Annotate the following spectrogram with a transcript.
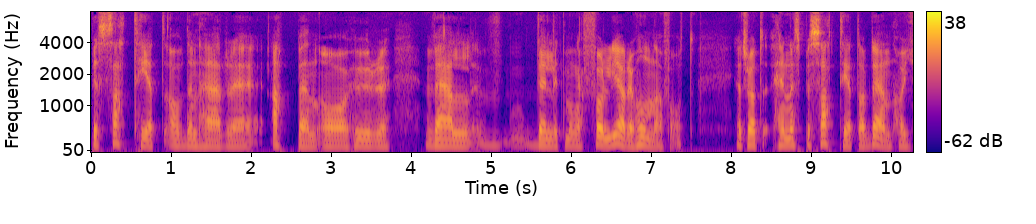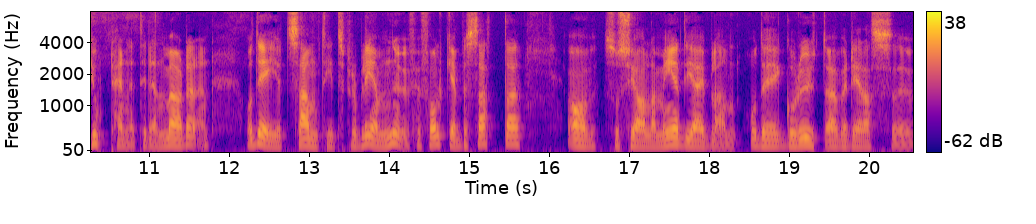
besatthet av den här eh, appen och hur väl väldigt många följare hon har fått. Jag tror att hennes besatthet av den har gjort henne till den mördaren. Och det är ju ett samtidsproblem nu. För folk är besatta av sociala medier ibland. Och det går ut över deras eh,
